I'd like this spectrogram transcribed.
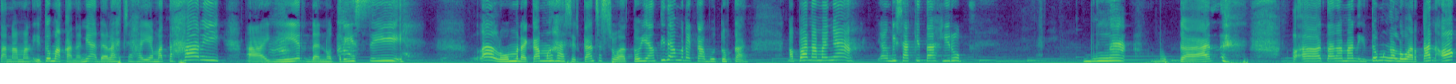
Tanaman itu makanannya adalah cahaya matahari, air, dan nutrisi. Lalu mereka menghasilkan sesuatu yang tidak mereka butuhkan. Apa namanya? Yang bisa kita hirup? Bunga. Bukan. Eh, tanaman itu mengeluarkan ok.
